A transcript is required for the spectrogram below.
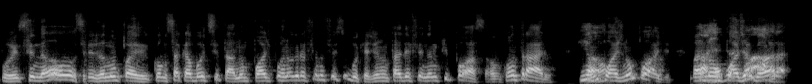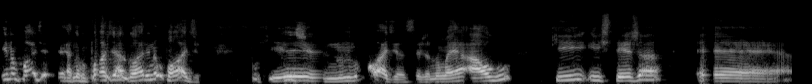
Porque senão, ou seja, não pode, como você acabou de citar, não pode pornografia no Facebook. A gente não está defendendo que possa, ao contrário. Não, não pode, não pode. Mas ah, não é pode claro. agora e não pode. É, não pode agora e não pode porque não pode, ou seja, não é algo que esteja é,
